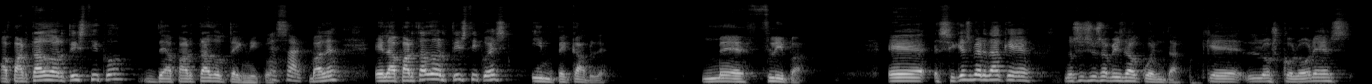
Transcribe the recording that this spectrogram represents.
Apartado artístico de apartado técnico. Exacto. ¿Vale? El apartado artístico es impecable. Me flipa. Eh, sí que es verdad que, no sé si os habéis dado cuenta, que los colores,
